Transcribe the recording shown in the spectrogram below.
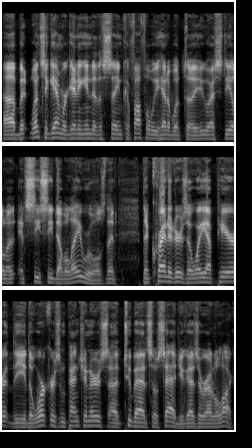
Uh, but once again, we're getting into the same kerfuffle we had about uh, U.S. Steel. and CCAA rules that the creditors are way up here, the the workers and pensioners. Uh, too bad, so sad. You guys are out of luck.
